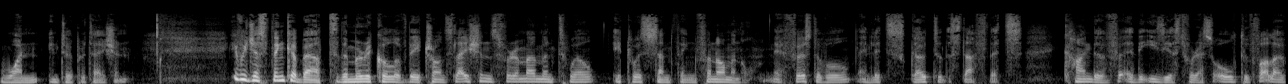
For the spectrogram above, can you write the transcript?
one interpretation. If we just think about the miracle of their translations for a moment, well, it was something phenomenal. First of all, and let's go to the stuff that's kind of the easiest for us all to follow.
